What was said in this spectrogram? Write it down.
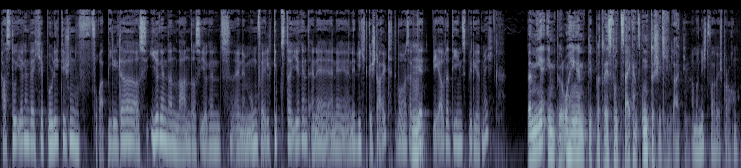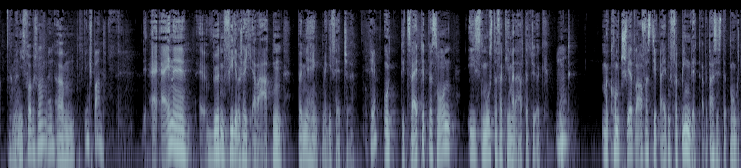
Hast du irgendwelche politischen Vorbilder aus irgendeinem Land, aus irgendeinem Umfeld? Gibt es da irgendeine eine, eine Lichtgestalt, wo man sagt, hm. der, der oder die inspiriert mich? Bei mir im Büro hängen die Porträts von zwei ganz unterschiedlichen Leuten. Haben wir nicht vorbesprochen. Haben wir nicht vorbesprochen? Ähm, Bin gespannt. Eine würden viele wahrscheinlich erraten, bei mir hängt Maggie Thatcher. Okay. Und die zweite Person ist Mustafa Kemal Atatürk. Mhm. Und man kommt schwer drauf, was die beiden verbindet, aber das ist der Punkt.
